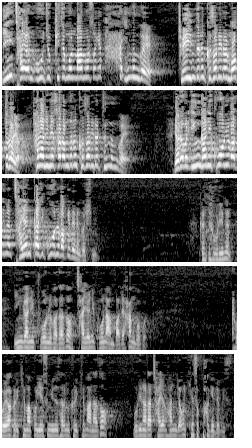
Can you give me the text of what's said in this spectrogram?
이 자연 우주 피조물 만물 속에 다 있는 거예요. 죄인들은 그 소리를 못 들어요. 하나님의 사람들은 그 소리를 듣는 거예요. 여러분 인간이 구원을 받으면 자연까지 구원을 받게 되는 것입니다. 그런데 우리는 인간이 구원을 받아도 자연이 구원 안 받아요. 한국은 교회가 그렇게 많고 예수 믿는 사람이 그렇게 많아도 우리나라 자연 환경은 계속 파괴되고 있어요.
